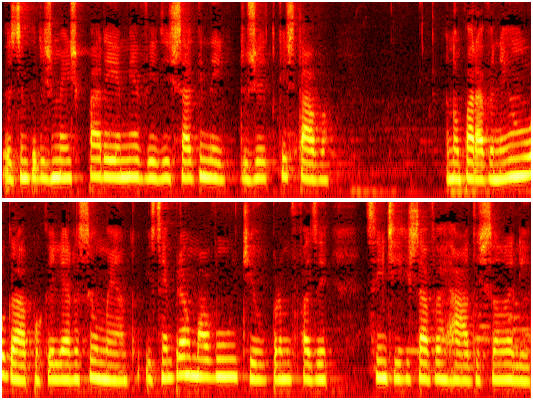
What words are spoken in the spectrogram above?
Eu simplesmente parei a minha vida e estagnei do jeito que estava eu não parava em nenhum lugar porque ele era ciumento e sempre arrumava um motivo para me fazer sentir que estava errado estando ali,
